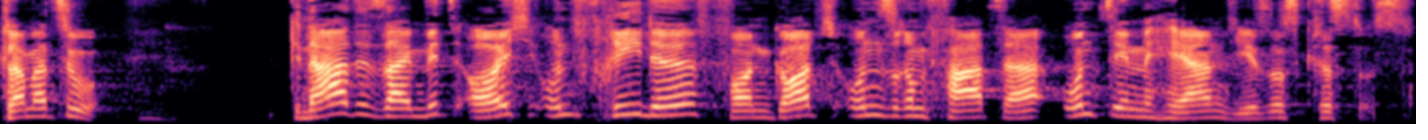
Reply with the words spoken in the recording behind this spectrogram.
Klammer zu. Gnade sei mit euch und Friede von Gott, unserem Vater und dem Herrn Jesus Christus.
